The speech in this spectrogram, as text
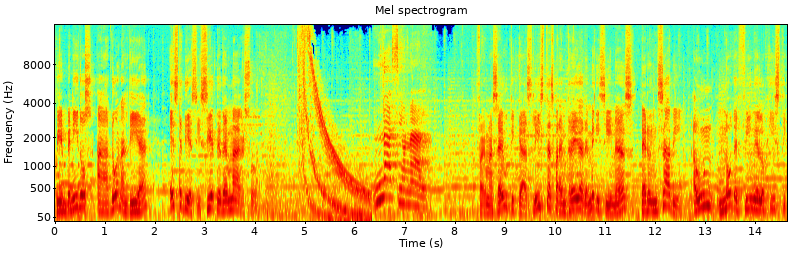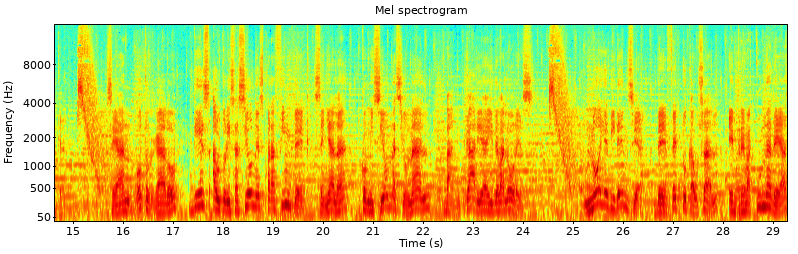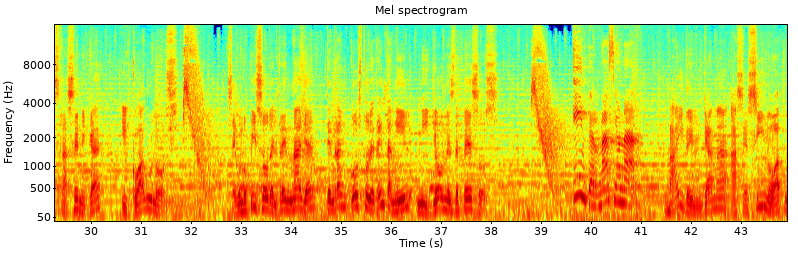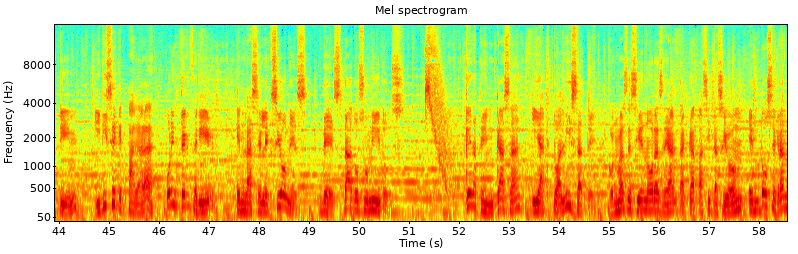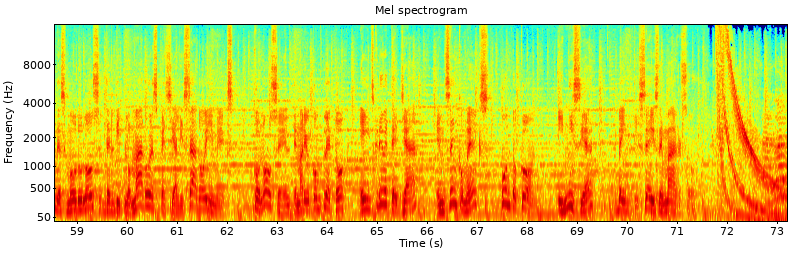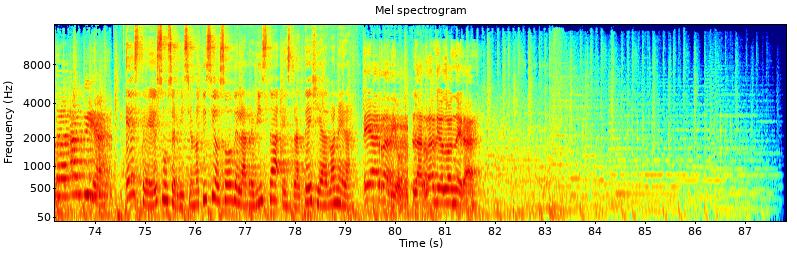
Bienvenidos a Aduan al Día, este 17 de marzo. Nacional. Farmacéuticas listas para entrega de medicinas, pero Insabi aún no define logística. Se han otorgado 10 autorizaciones para FinTech, señala Comisión Nacional Bancaria y de Valores. No hay evidencia de efecto causal entre vacuna de AstraZeneca y coágulos. Segundo piso del tren Maya tendrán costo de 30 mil millones de pesos. Internacional. Biden llama asesino a Putin y dice que pagará por interferir en las elecciones de Estados Unidos. Quédate en casa y actualízate con más de 100 horas de alta capacitación en 12 grandes módulos del Diplomado Especializado IMEX. Conoce el temario completo e inscríbete ya en zencomex.com. Inicia 26 de marzo. al día. Este es un servicio noticioso de la revista Estrategia Aduanera. EA Radio, la radio aduanera.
